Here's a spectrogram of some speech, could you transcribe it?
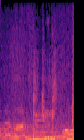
DJ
